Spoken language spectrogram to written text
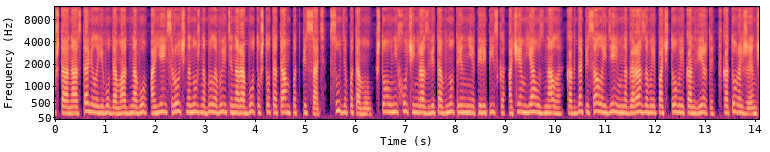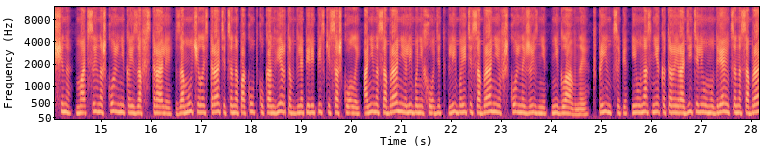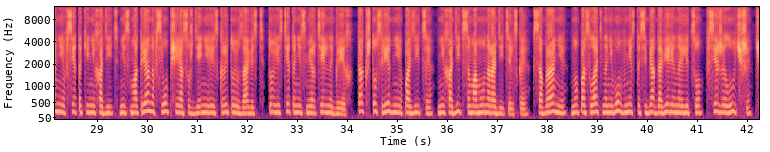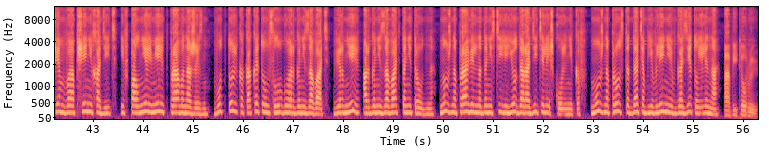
что она оставила его дома одного, а ей срочно нужно было выйти на работу что-то там подписать. Судя по тому, что у них очень развита внутренняя переписка, о чем я узнала, когда писала идею многоразовые почтовые конверты, в которой женщина, мать сына школьника из Австралии, замучилась тратиться на покупку конвертов для переписки со школой. Они на собрания либо не ходят, либо эти собрания в школьной жизни не главное. В принципе, и у нас некоторые родители умудряются на собрания все-таки не ходить, несмотря несмотря на всеобщее осуждение и скрытую зависть, то есть это не смертельный грех. Так что средняя позиция, не ходить самому на родительское собрание, но послать на него вместо себя доверенное лицо, все же лучше, чем вообще не ходить, и вполне имеет право на жизнь. Вот только как эту услугу организовать, вернее, организовать-то нетрудно. Нужно правильно донести ее до родителей школьников. Можно просто дать объявление в газету или на Авито.ру.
